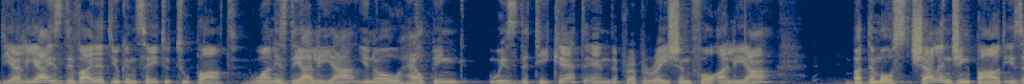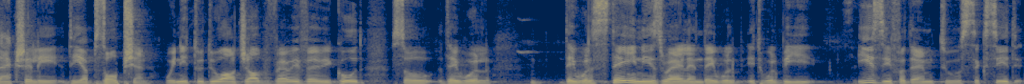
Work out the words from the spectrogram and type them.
the Aliyah is divided, you can say, to two parts. One is the Aliyah, you know, helping with the ticket and the preparation for Aliyah. But the most challenging part is actually the absorption. We need to do our job very, very good so they will, they will stay in Israel and they will, it will be easy for them to succeed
